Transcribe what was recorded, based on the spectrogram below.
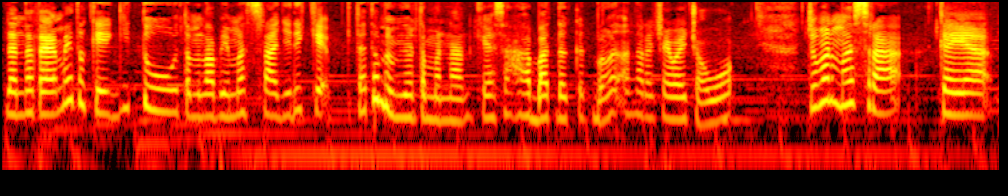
Dan TTM itu kayak gitu. Teman tapi mesra. Jadi kayak kita tuh bener-bener temenan. Kayak sahabat deket banget antara cewek cowok. Cuman mesra. Kayak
